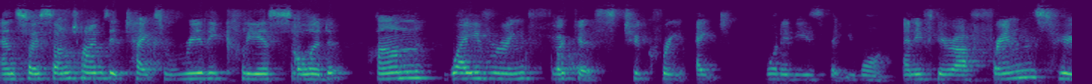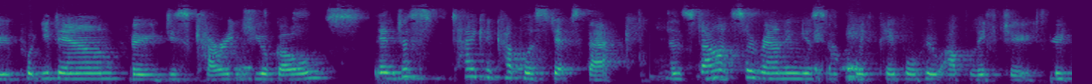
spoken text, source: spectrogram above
And so sometimes it takes really clear, solid, unwavering focus to create what it is that you want. And if there are friends who put you down, who discourage your goals, then just take a couple of steps back and start surrounding yourself with people who uplift you, who,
